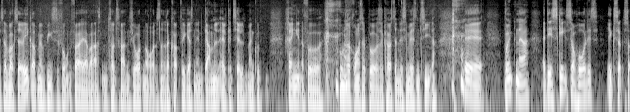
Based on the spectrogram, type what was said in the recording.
så voksede jeg jo ikke op med mobiltelefon, før jeg var sådan 12, 13, 14 år, eller sådan noget. Der kom, fik jeg sådan en gammel Alcatel, man kunne ringe ind og få 100 kroner sat på, og så kostede en sms en 10'er. øh, pointen er, at det er sket så hurtigt, ikke? Så, så,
